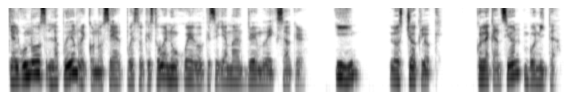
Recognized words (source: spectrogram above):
que algunos la pueden reconocer puesto que estuvo en un juego que se llama Dream Lake Soccer. Y Los Choclock, con la canción Bonita.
